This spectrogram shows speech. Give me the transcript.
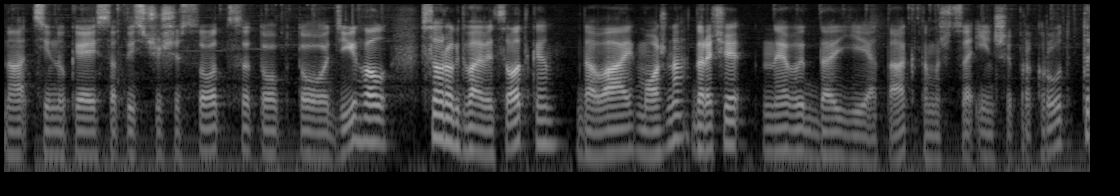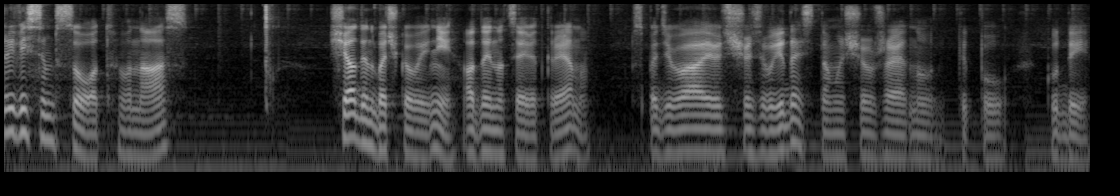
на ціну кейса 1600, тобто Дігл. 42%. Давай, можна. До речі, не видає, так? Тому що це інший прокрут. 3800 в нас. Ще один бачковий. Ні, один оцей відкриємо. Сподіваюсь, щось видасть, тому що вже, ну, типу, куди?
